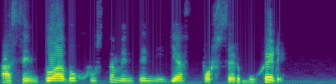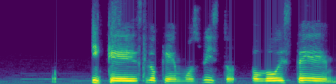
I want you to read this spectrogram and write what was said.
acentuado justamente en ellas por ser mujeres. Y qué es lo que hemos visto, todo este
